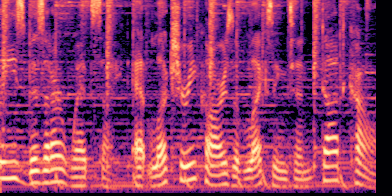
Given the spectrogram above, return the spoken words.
Please visit our website at luxurycarsoflexington.com.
